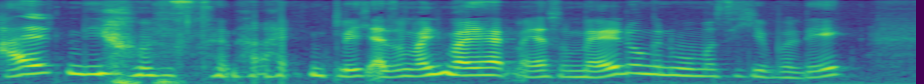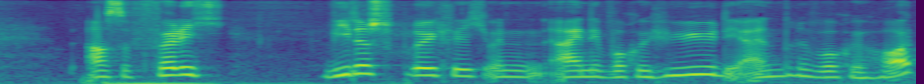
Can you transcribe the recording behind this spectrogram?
halten die uns denn eigentlich? Also manchmal hat man ja so Meldungen, wo man sich überlegt, auch so völlig widersprüchlich und eine Woche Hü, die andere Woche Hot.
